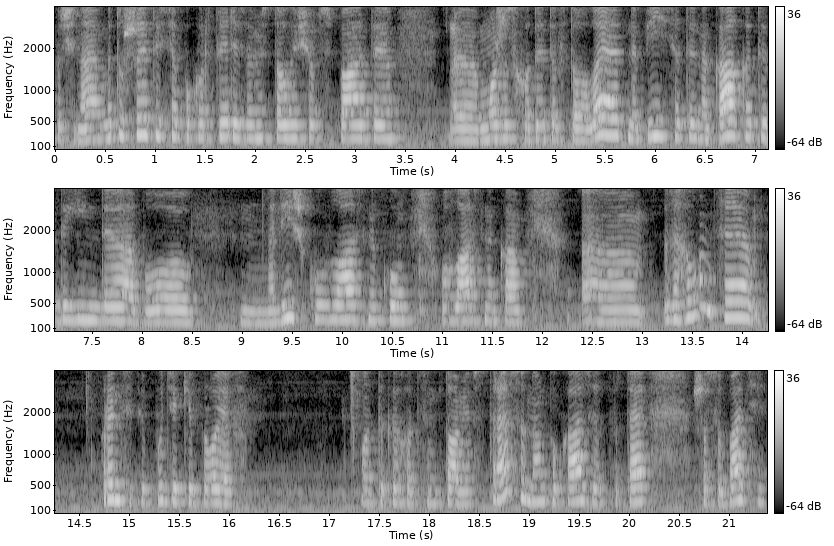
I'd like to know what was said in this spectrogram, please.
починає метушитися по квартирі замість того, щоб спати. Е, Може сходити в туалет, напісяти, накакати де-інде, або на ліжку у власнику, у власника. Е, Загалом це, в принципі, будь-який прояв от таких от симптомів стресу нам показує про те, що собаці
